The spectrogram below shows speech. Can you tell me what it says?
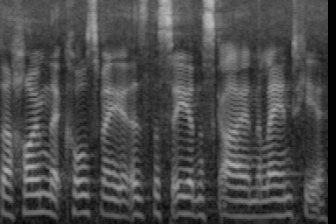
the home that calls me is the sea and the sky and the land here.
